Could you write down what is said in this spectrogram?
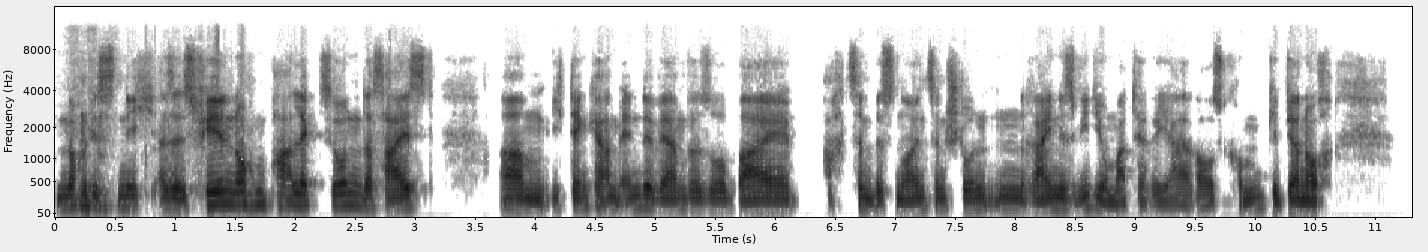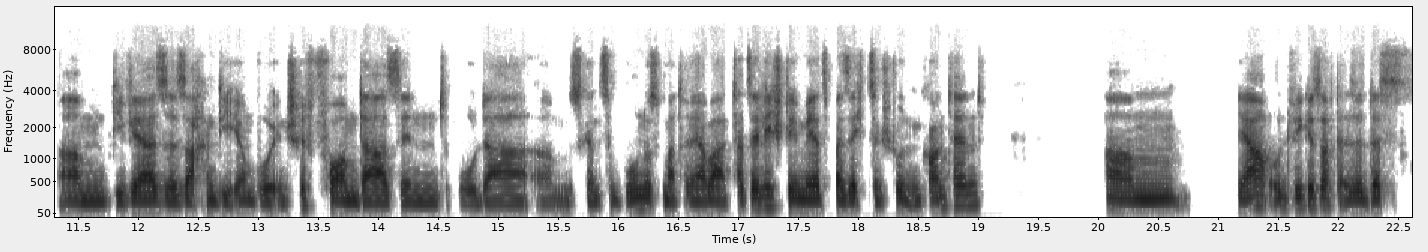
noch ist nicht, also es fehlen noch ein paar Lektionen. Das heißt, ähm, ich denke, am Ende werden wir so bei 18 bis 19 Stunden reines Videomaterial rauskommen. Gibt ja noch ähm, diverse Sachen, die irgendwo in Schriftform da sind oder ähm, das ganze Bonusmaterial. Aber tatsächlich stehen wir jetzt bei 16 Stunden Content. Ähm, ja, und wie gesagt, also das,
